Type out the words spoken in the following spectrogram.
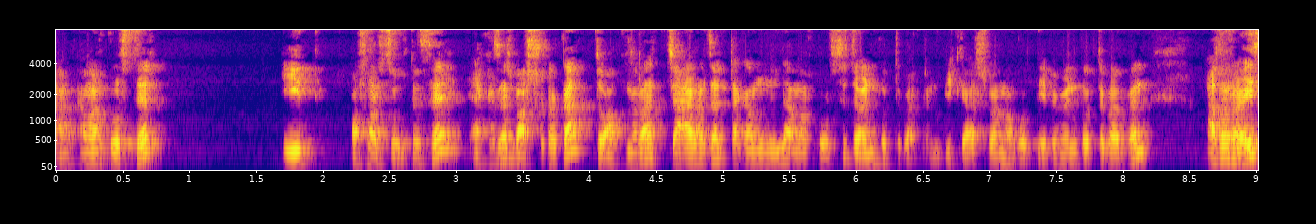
আর আমার কোর্সের ঈদ অফার চলতেছে এক হাজার পাঁচশো টাকা। তো আপনারা চার হাজার টাকা মূল্যে আমার কোর্সে জয়েন করতে পারবেন। বিকাশ বা নগদ দিয়ে পেমেন্ট করতে পারবেন। আদারওয়াইজ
